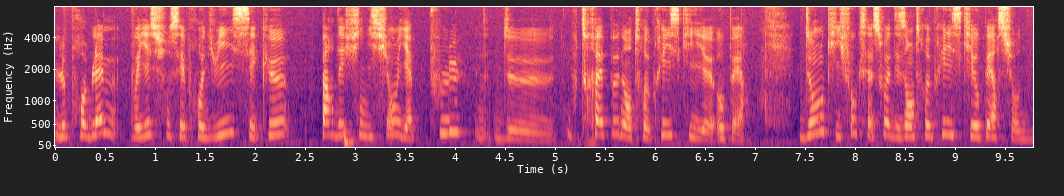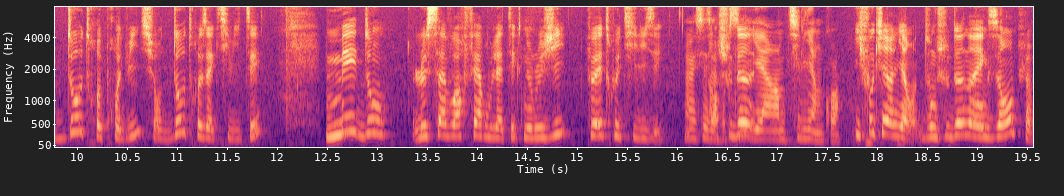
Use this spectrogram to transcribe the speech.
Le problème, vous voyez, sur ces produits, c'est que par définition, il n'y a plus de, ou très peu d'entreprises qui euh, opèrent. Donc, il faut que ce soit des entreprises qui opèrent sur d'autres produits, sur d'autres activités, mais dont le savoir-faire ou la technologie peut être utilisé. Oui, c'est ça. Il y a un petit lien, quoi. Il faut qu'il y ait un lien. Donc, je vous donne un exemple.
